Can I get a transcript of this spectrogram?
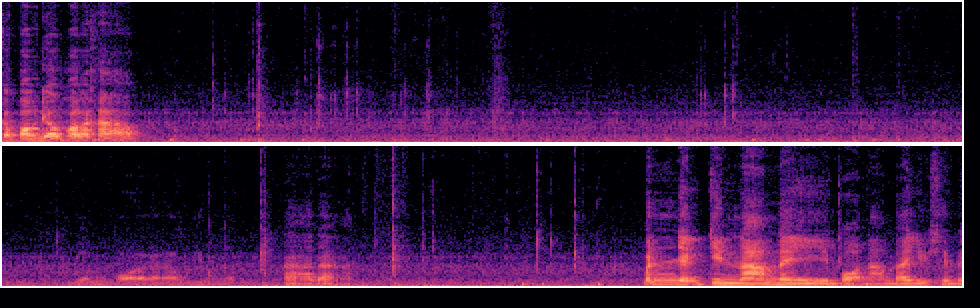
กระป๋องเดียวพอแล้วครับ เดี๋ยวผมขอแล้วกันนะแล้วหิวแล้วอ่าได้ครับมันยังกินน้ำในบ่อน้ำได้อยู่ใช่ไหม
